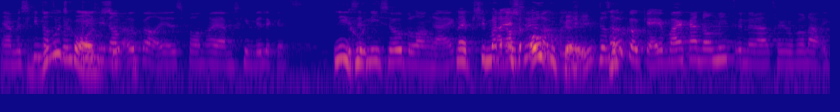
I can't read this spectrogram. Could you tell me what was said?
ja, misschien dat de gewoon. dan ook wel is van, oh ja, misschien wil ik het. Niet is goed. het niet zo belangrijk. Nee, precies, maar, dat is ook oké. Dat is ook oké, maar ga dan niet inderdaad zeggen van, nou, ik,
